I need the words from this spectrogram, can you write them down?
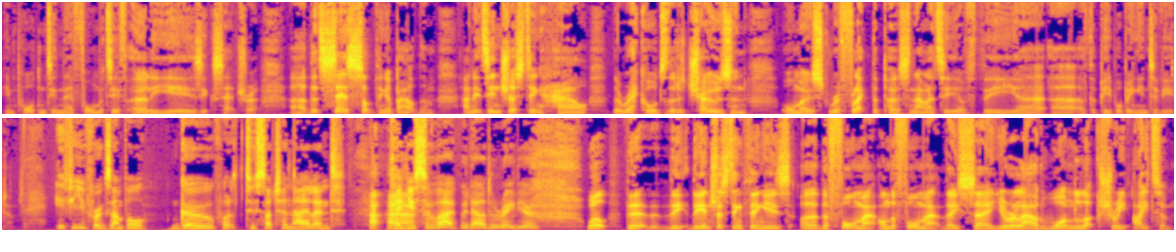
important in their formative early years, etc. Uh, that says something about them, and it's interesting how the records that are chosen almost reflect the personality of the uh, uh of the people being interviewed. If you, for example, go for, to such an island, can you survive without a radio? Well, the the the interesting thing is uh, the format. On the format, they say you're allowed one luxury item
